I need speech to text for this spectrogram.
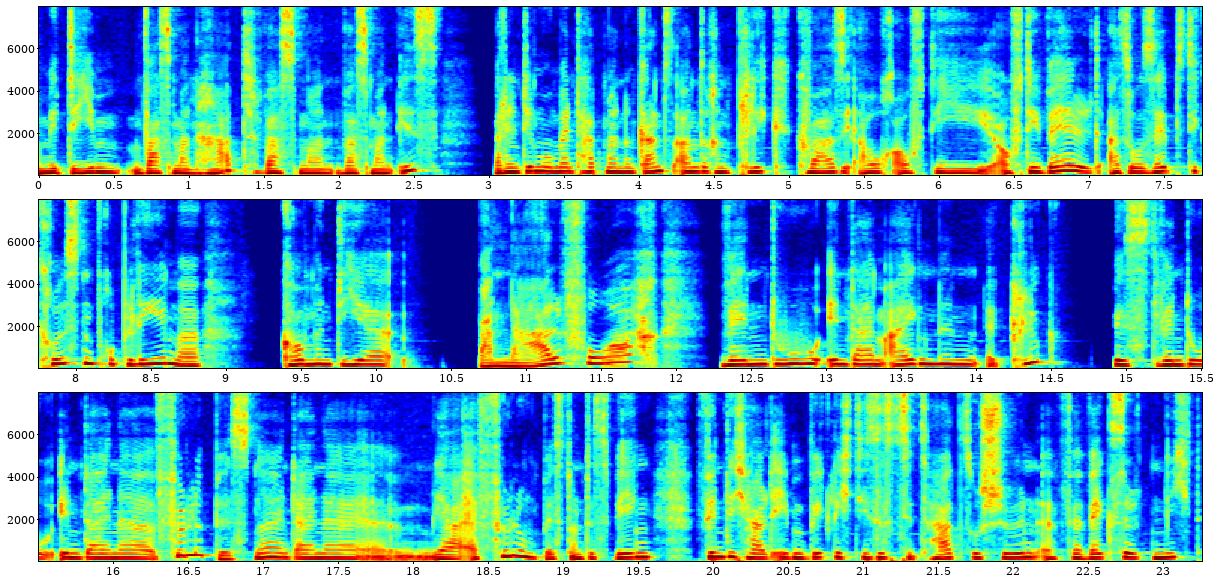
mit dem, was man hat, was man, was man ist. Weil in dem Moment hat man einen ganz anderen Blick quasi auch auf die, auf die Welt. Also selbst die größten Probleme kommen dir banal vor, wenn du in deinem eigenen Glück bist, wenn du in deiner Fülle bist, ne, in deiner ja, Erfüllung bist. Und deswegen finde ich halt eben wirklich dieses Zitat so schön, äh, verwechselt nicht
